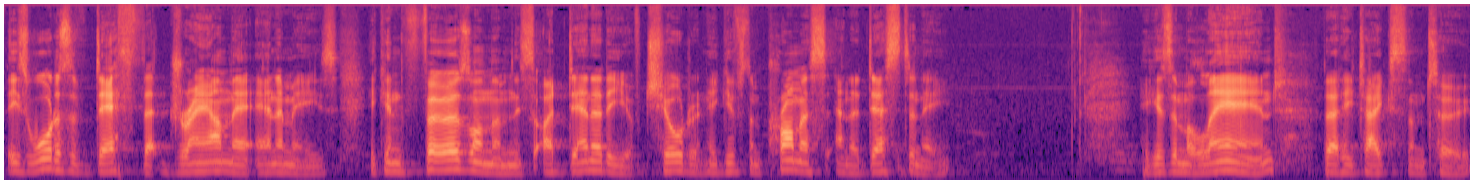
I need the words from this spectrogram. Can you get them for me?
these waters of death that drown their enemies. He confers on them this identity of children. He gives them promise and a destiny. He gives them a land that he takes them to.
